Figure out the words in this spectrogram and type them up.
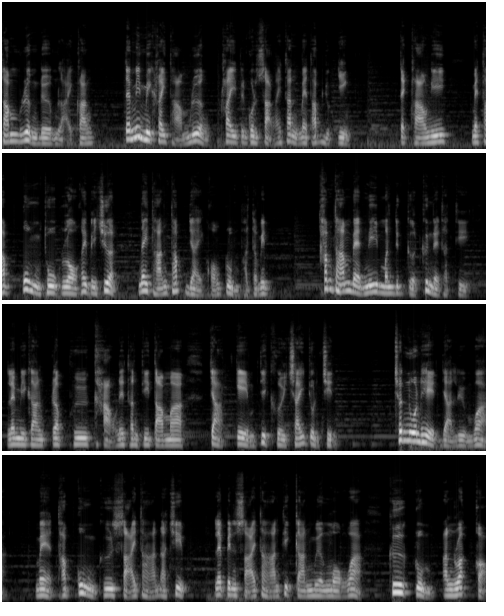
ซ้ำๆเรื่องเดิมหลายครั้ง แต่ไม่มีใครถามเรื่องใครเป็นคนสั่งให้ท่านแม่ทัพหยุดยิง แต่คราวนี้แม่ทัพกุ้งถูกหลอกให้ไปเชื่อดในฐานทัพใหญ่ของกลุ่มพันธมิตรคำถามแบบนี้มันจึงเกิดขึ้นในทันที และมีการกระพือข่าวในทันทีตามมาจากเกมที่เคยใช้จนชินชนวนเหตุอย่าลืมว่า แม่ทัพกุ้งคือสายทหารอาชีพ และเป็นสายทหารที่การเมืองมองว่า คือกลุ่มอันรักเก่า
